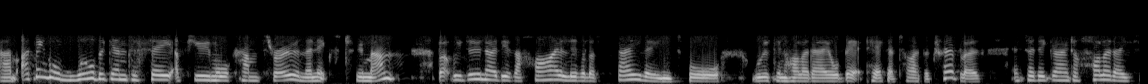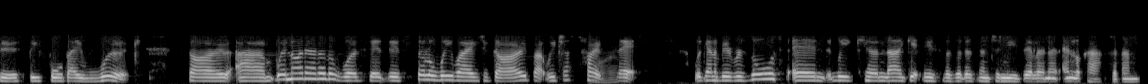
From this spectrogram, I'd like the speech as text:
Um, I think we'll, we'll begin to see a few more come through in the next two months, but we do know there's a high level of savings for working holiday or backpacker type of travellers, and so they're going to holiday first before they work. So um, we're not out of the woods. There, there's still a wee way to go, but we just hope right. that we're going to be resourced and we can uh, get these visitors into New Zealand and, and, look after them.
